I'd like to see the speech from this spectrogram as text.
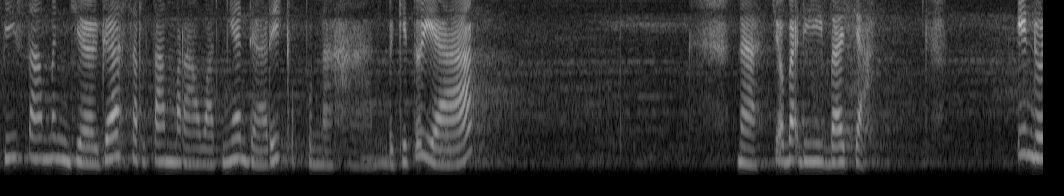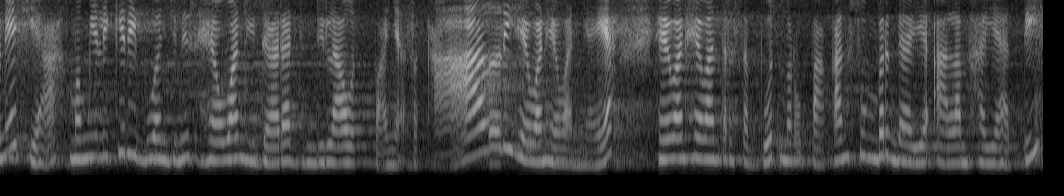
bisa menjaga serta merawatnya dari kepunahan. Begitu ya. Nah, coba dibaca. Indonesia memiliki ribuan jenis hewan di darat dan di laut. Banyak sekali hewan-hewannya ya. Hewan-hewan tersebut merupakan sumber daya alam hayati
